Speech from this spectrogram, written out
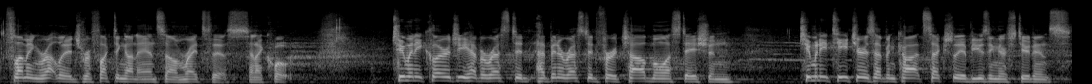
Fleming Rutledge, reflecting on Anselm, writes this, and I quote Too many clergy have, arrested, have been arrested for child molestation too many teachers have been caught sexually abusing their students.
